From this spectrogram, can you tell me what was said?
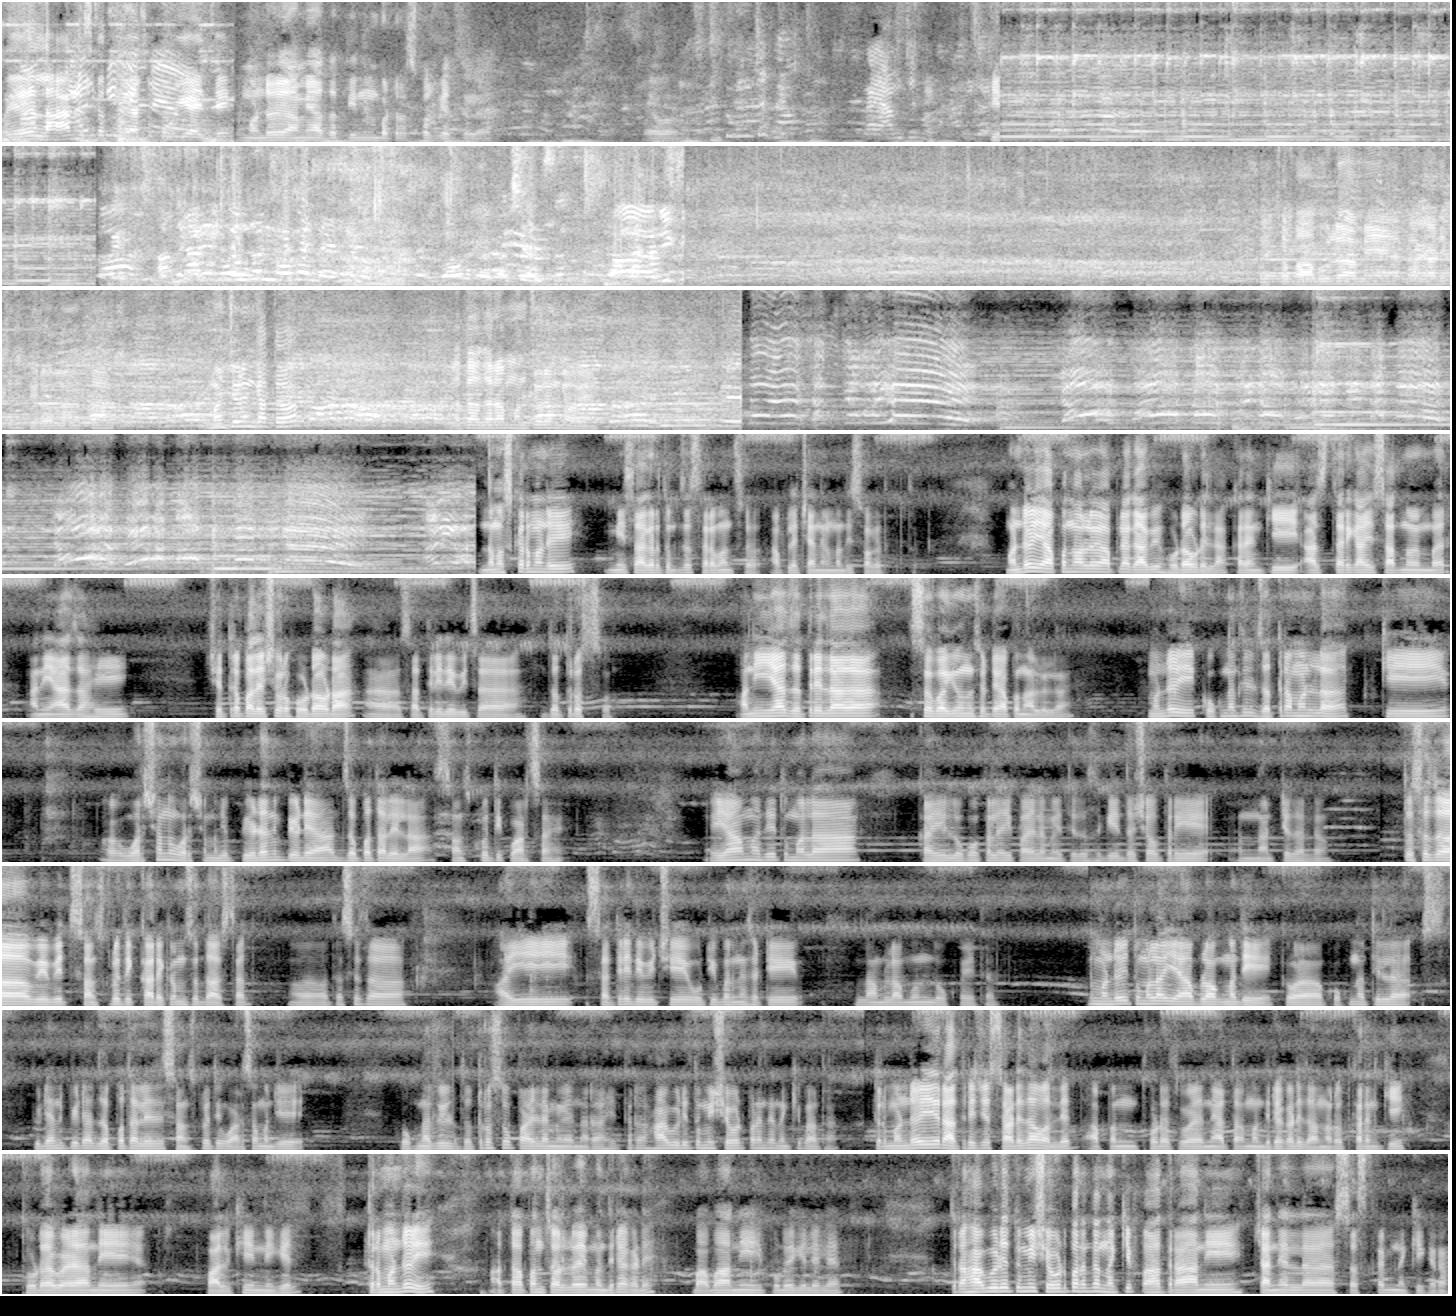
हे लहान असतं तुम्ही असं फुगे घ्यायचे. मंडळी आम्ही आता तीन बटरस्कॉच घेतलेलं आहे त्यावर बाबूला आम्ही आता गाडीतून फिरवलं. आता मंचुरियन खातो. आता जरा मंचुरियन खाऊया. नमस्कार मंडळी मी सागर तुमचं सर्वांचं आपल्या चॅनलमध्ये स्वागत करतो. मंडळी आपण आलो आहे आपल्या गावी होडावडेला कारण की आज तारीख आहे सात नोव्हेंबर आणि आज आहे क्षेत्रपालेश्वर होडावडा अं, देवीचा जत्रोत्सव. आणि या जत्रेला सहभागी होण्यासाठी आपण आलेलो आहे. मंडळी कोकणातील जत्रा म्हणलं की वर्षानुवर्ष म्हणजे पिढ्यानपिढ्या जपत आलेला सांस्कृतिक वारसा आहे. यामध्ये तुम्हाला काही लोककलाही पाहायला मिळते जसं की दशावतारी नाट्य झालं तसंच विविध सांस्कृतिक कार्यक्रमसुद्धा असतात. तसेच आई सात्री देवीची ओटी भरण्यासाठी लांब लांबून लोक येतात. तर मंडळी तुम्हाला या ब्लॉगमध्ये क कोकणातील पिढ्यानपिढ्या जपत आलेले सांस्कृतिक वारसा म्हणजे कोकणातील जत्रोत्सव पाहायला मिळणार आहे. तर हा व्हिडिओ तुम्ही शेवटपर्यंत नक्की पाहता. तर मंडळी रात्रीचे साडेदहा वाजलेत. आपण थोड्याच वेळाने आता मंदिराकडे जाणार आहोत कारण की थोड्या वेळाने पालखी निघेल. तर मंडळी आता आपण चाललो आहे मंदिराकडे. बाबा आणि पुढे गेलेले आहेत. तर हा व्हिडिओ तुम्ही शेवटपर्यंत नक्की पाहत राहा आणि चॅनलला सबस्क्राईब नक्की करा.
